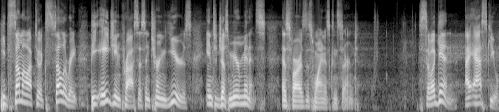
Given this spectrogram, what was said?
He'd somehow have to accelerate the aging process and turn years into just mere minutes as far as this wine is concerned. So, again, I ask you,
